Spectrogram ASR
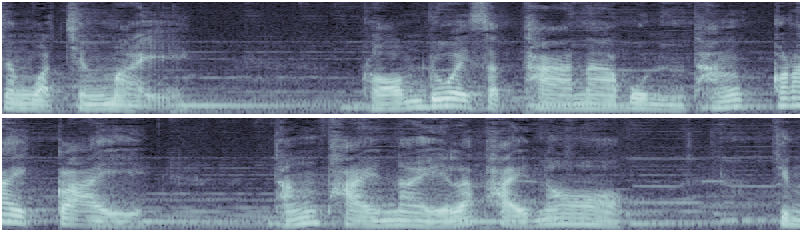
จังหวัดเชียงใหม่ พร้อมด้วยศรัทธานาบุญทั้งใกล้ไกล ทั้งภายในและภายนอก จึง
